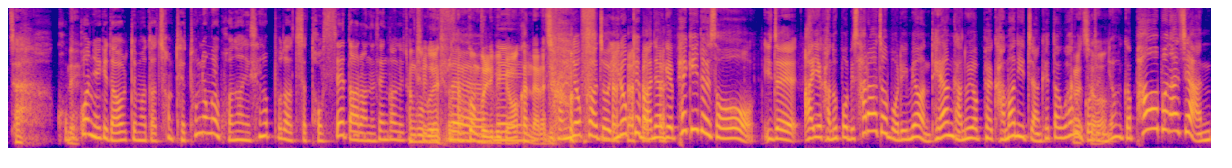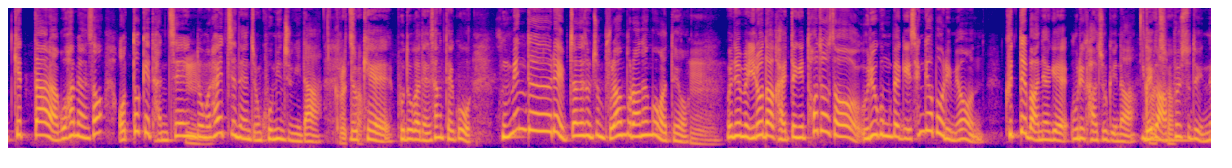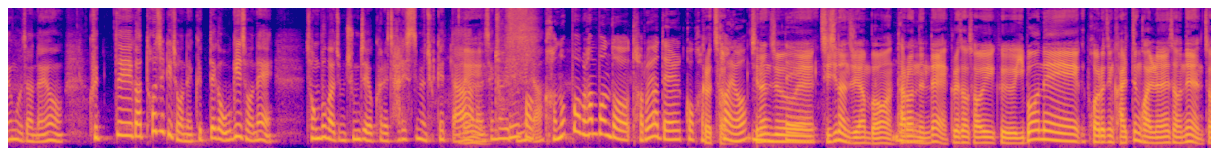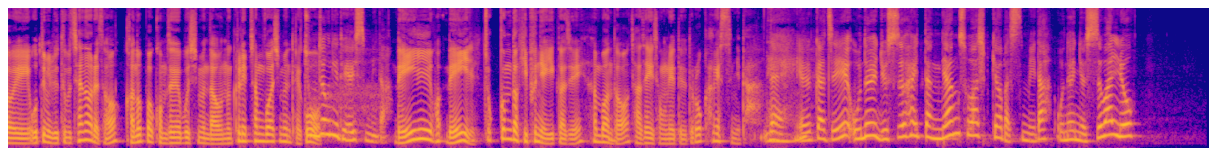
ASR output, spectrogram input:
자, 거부권 얘기 나올 때마다 참 대통령의 권한이 생각보다 진짜 더 세다라는 생각이 좀 한국은. 삼권 분립이 네. 명확한 나라죠. 강력하죠. 이렇게 만약에 폐기돼서 이제 아예 간호법이 사라져 버리면 대한 간호협회 가만히 있지 않겠다고 하고 그렇죠. 있거든요. 그러니까 파업은 하지 않겠다라고 하면서 어떻게 단체 행동을 음. 할지는 좀 고민 중이다. 그렇죠. 이렇게 보도가 된 상태고 국민들의 입장에서는 좀 불안불안한 것 같아요. 음, 왜냐면 이러다 갈등이 터져서 의료 공백이 생겨버리면 그때 만약에 우리 가족이나 내가 그렇죠. 아플 수도 있는 거잖아요. 그때가 터지기 전에 그때가 오기 전에 정부가 좀 중재 역할을 잘했으면 좋겠다라는 네. 생각이 저희가 듭니다. 간호법을 한 번 더 다뤄야 될것 그렇죠. 같아요. 지난주에 음, 네. 지지난주에 한번 네. 다뤘는데 그래서 저희 그 이번에 벌어진 갈등 관련해서는 저희 오뜨밀 유튜브 채널에서 간호법 검색해 보시면 나오는 클립 참고하시면 되고 총정리 되어 있습니다. 내일 내일 조금 더 깊은 얘기까지 한 번 더 자세히 정리해드리도록 하겠습니다. 네, 여기까지 오늘 뉴스 할당량 소화시켜 봤습니다. 오늘 뉴스 완료.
